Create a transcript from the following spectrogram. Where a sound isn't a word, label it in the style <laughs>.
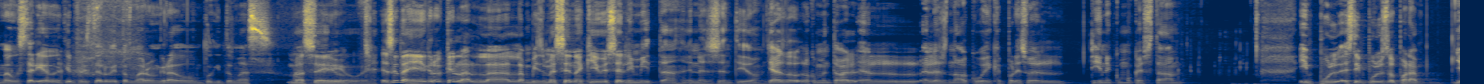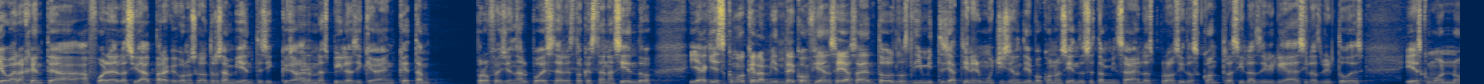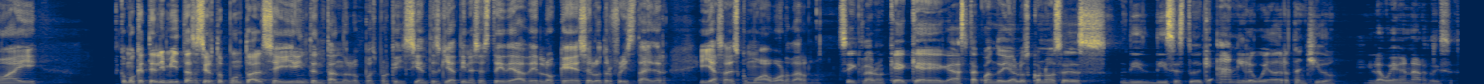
Me gustaría, güey, que el freestyle, güey, tomara un grado un poquito más, más, serio. güey. Es que también yo creo que la, la, la, misma escena aquí, güey, se limita en ese sentido. Ya lo, lo comentaba el, el, el Snock, güey, que por eso él tiene como que esta... este impulso para llevar a gente afuera de la ciudad para que conozcan otros ambientes y que agarren las pilas y que vean qué tan profesional puede ser esto que están haciendo. Y aquí es como que el ambiente de confianza ya saben todos los límites, ya tienen muchísimo tiempo conociéndose, también saben los pros y los contras y las debilidades y las virtudes. Y es como no hay como que te limitas a cierto punto al seguir intentándolo, pues porque sientes que ya tienes esta idea de lo que es el otro freestyler y ya sabes cómo abordarlo. Sí, claro, que, que hasta cuando ya los conoces dices tú de que, ah, ni le voy a dar tan chido y la voy a ganar, dices.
